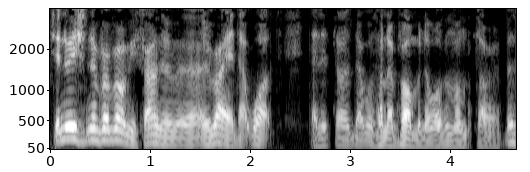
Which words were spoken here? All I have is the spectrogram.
Generation of Avram. You found a, a raya that what? That it's uh, that was on Avram and it wasn't on Sarah. But.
